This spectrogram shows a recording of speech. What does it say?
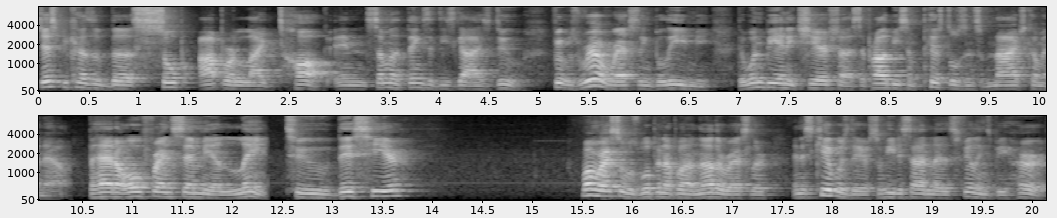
just because of the soap opera like talk and some of the things that these guys do. If it was real wrestling, believe me, there wouldn't be any chair shots. There'd probably be some pistols and some knives coming out. But I had an old friend send me a link to this here. One wrestler was whooping up on another wrestler, and his kid was there, so he decided to let his feelings be heard.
